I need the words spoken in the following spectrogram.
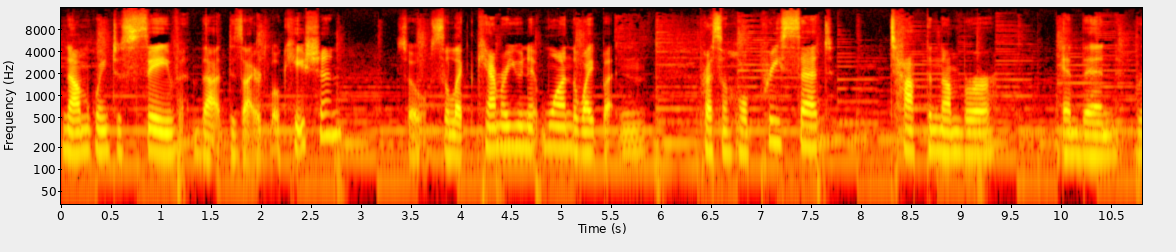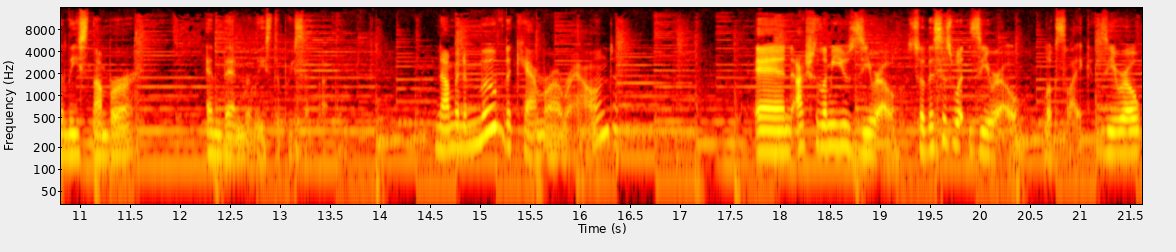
Now I'm going to save that desired location. So select camera unit one, the white button, press and hold preset, tap the number, and then release number, and then release the preset button. Now I'm going to move the camera around. And actually, let me use zero. So this is what zero looks like. Zero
